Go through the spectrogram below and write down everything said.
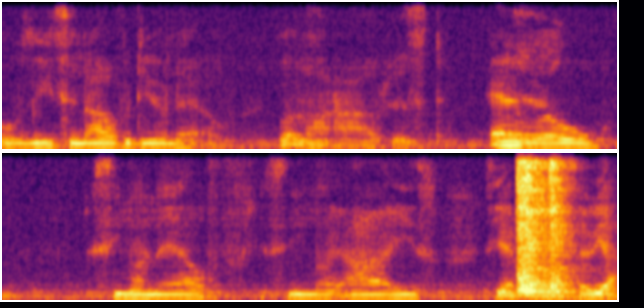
of these in our video now. Well, not ours, just hello. You see my mouth, you see my eyes, see everything. So yeah.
